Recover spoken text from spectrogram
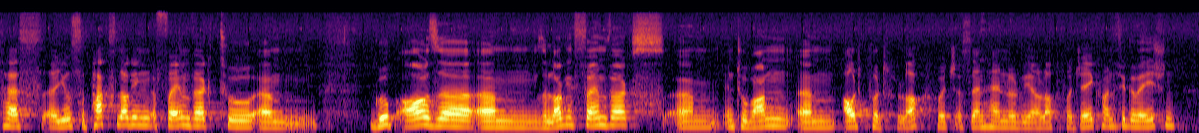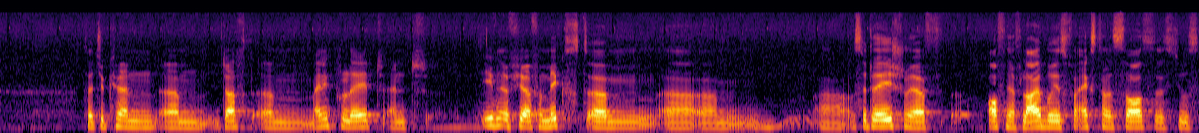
has uh, used the PAX logging framework to um, group all the, um, the logging frameworks um, into one um, output log, which is then handled via log4j configuration that you can um, just um, manipulate. And even if you have a mixed uh, uh, situation, we have often have libraries from external sources, use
